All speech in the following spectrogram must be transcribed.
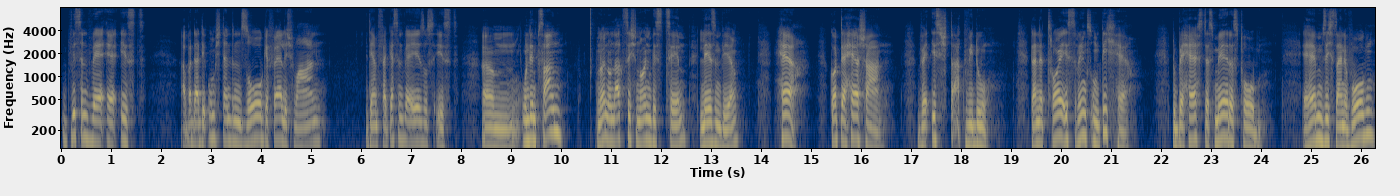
wissen, wer er ist. Aber da die Umstände so gefährlich waren, die haben vergessen, wer Jesus ist. Ähm, und im Psalm 89, 9 bis 10 lesen wir, Herr, Gott der Herrscher, wer ist stark wie du? Deine Treue ist rings um dich her. Du beherrschst des Meeres Toben. Erheben sich seine Wogen,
